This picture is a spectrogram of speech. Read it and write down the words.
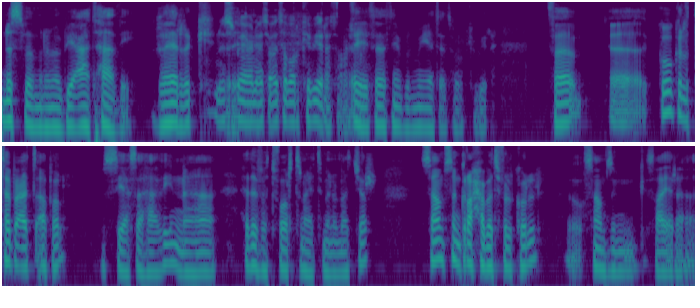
نسبة من المبيعات هذه. غيرك. نسبة يعني تعتبر كبيرة ترى اي 30% تعتبر كبيرة. ف جوجل اتبعت أبل السياسة هذه إنها حذفت Fortnite من المتجر. سامسونج رحبت في الكل. سامسونج صايرة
